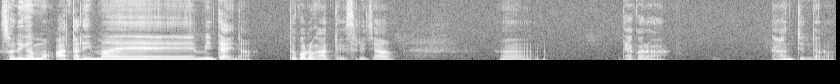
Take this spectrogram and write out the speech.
それがもう当たり前みたいなところがあったりするじゃん。うん、だから何て言うんだろう。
